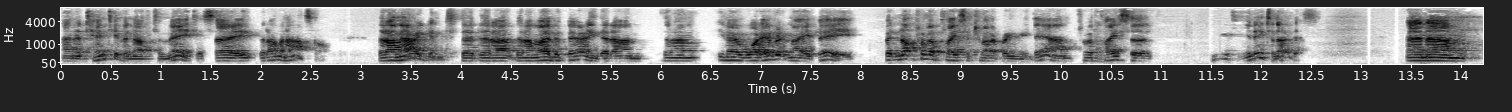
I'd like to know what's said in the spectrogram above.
and attentive enough to me to say that I'm an asshole, that I'm arrogant, that, that, I, that I'm overbearing, that I'm that I'm you know whatever it may be, but not from a place of trying to bring me down, from a place of you need to know this, and um,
